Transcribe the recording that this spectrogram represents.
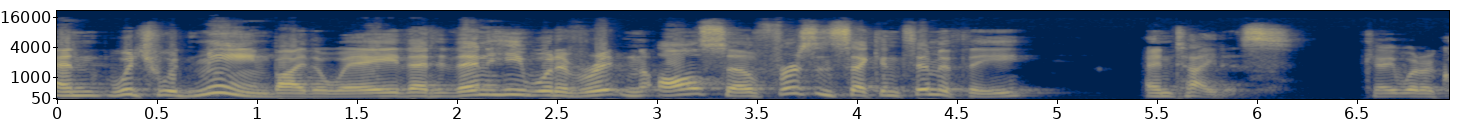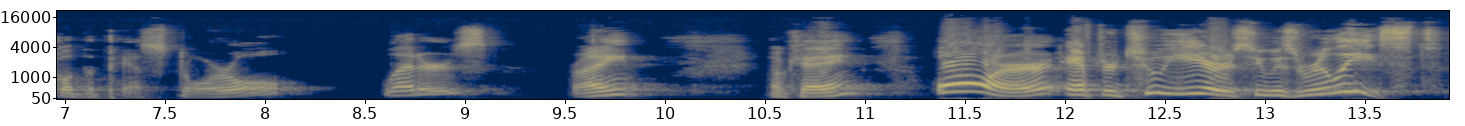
and which would mean, by the way, that then he would have written also 1st and 2nd Timothy and Titus. Okay, what are called the pastoral letters, right? Okay. Or after two years, he was released,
